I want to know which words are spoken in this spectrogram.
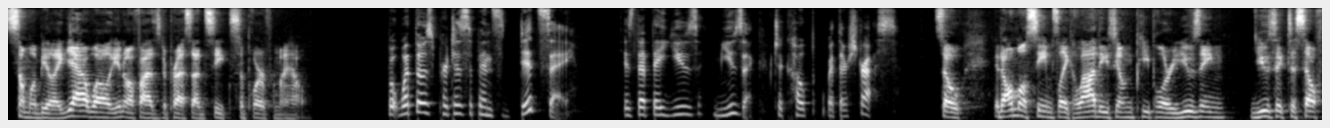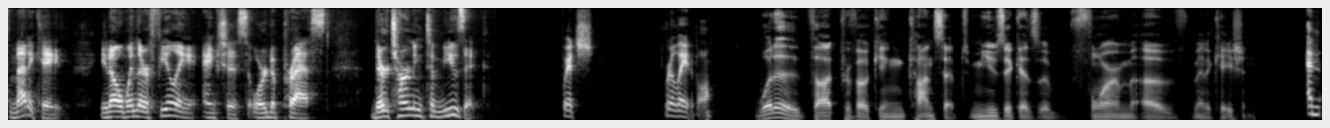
someone be like, yeah, well, you know, if I was depressed, I'd seek support for my health. but what those participants did say is that they use music to cope with their stress. So it almost seems like a lot of these young people are using music to self medicate. You know, when they're feeling anxious or depressed, they're turning to music. Which, relatable. What a thought provoking concept music as a form of medication. And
